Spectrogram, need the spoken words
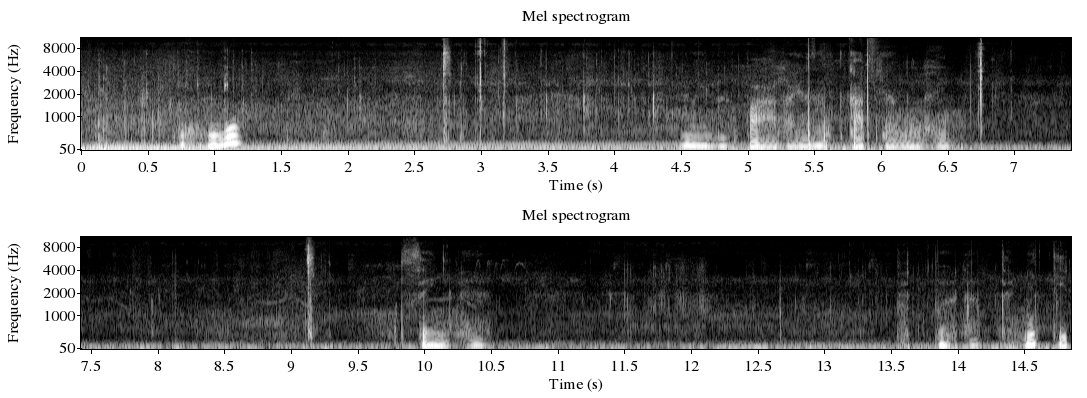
่ โหไม่รู้ปลาอะไรนะ กัดอย่างไรเซ็งเลยเปิดเปิดนะแต่ไม่ติด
